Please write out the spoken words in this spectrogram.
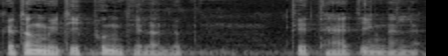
คือต้องมีที่พึ่งที่ระลึกที่แท้จริงนั่นแหละ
